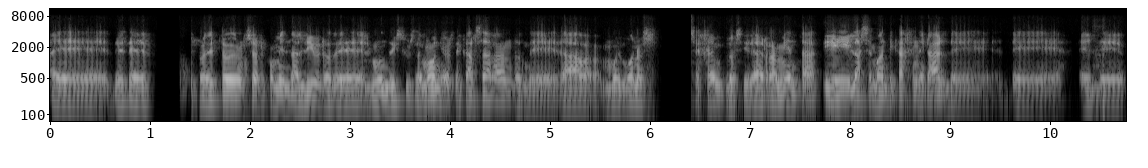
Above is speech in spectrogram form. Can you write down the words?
desde el proyecto se recomienda el libro del mundo y sus demonios de Carl Sagan, donde da muy buenos ejemplos y da herramientas, y la semántica general de, de el de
